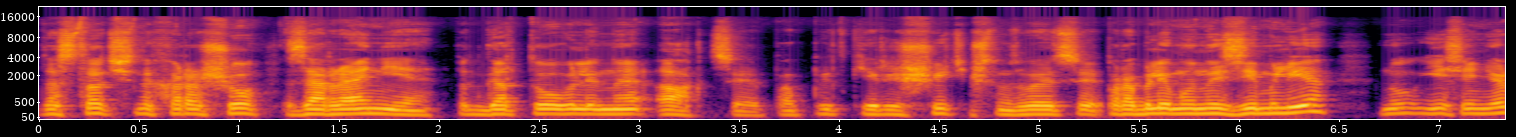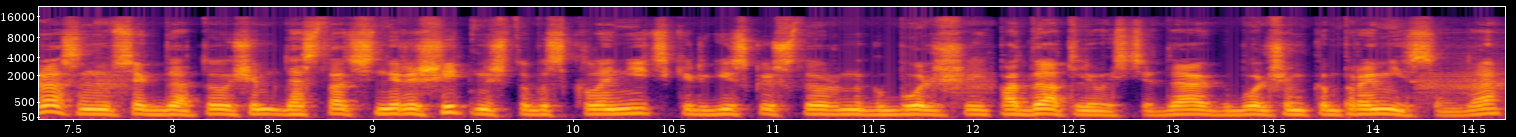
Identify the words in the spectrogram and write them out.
достаточно хорошо заранее подготовленная акция, попытки решить, что называется, проблему на земле, ну, если не раз и навсегда, то, в общем, достаточно решительно, чтобы склонить киргизскую сторону к большей податливости, да, к большим компромиссам, да.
